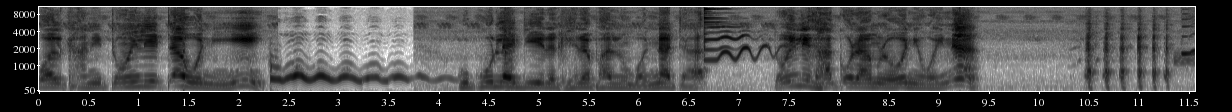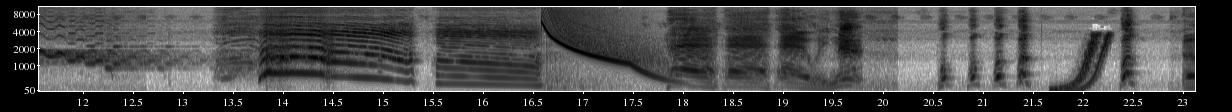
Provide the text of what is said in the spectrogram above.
पल खाने तैँले त हो नि। कुकुरलाई दिएर खेर फाल्नु भन्दा त तैँले खाएको राम्रो हो नि होइन? होइन पुक पुक पुक पुक पुक अ,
